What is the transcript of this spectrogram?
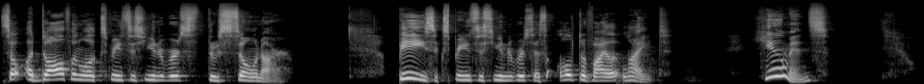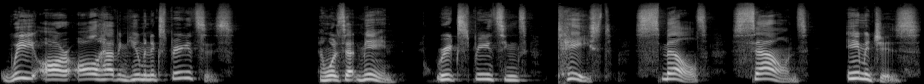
So a dolphin will experience this universe through sonar. Bees experience this universe as ultraviolet light. Humans, we are all having human experiences. And what does that mean? We're experiencing taste, smells, sounds, images,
